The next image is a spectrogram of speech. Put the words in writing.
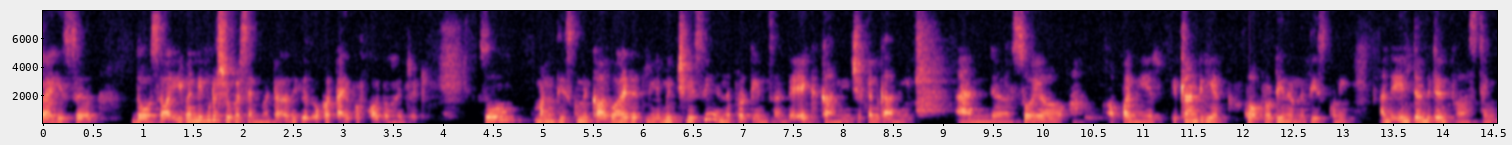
రైస్ దోశ ఇవన్నీ కూడా షుగర్స్ అన్నమాట. అది ఒక టైప్ ఆఫ్ కార్బోహైడ్రేట్ సో మనం తీసుకునే కార్బోహైడ్రేట్ లిమిట్ చేసి అండ్ ప్రోటీన్స్ అంటే ఎగ్ కానీ చికెన్ కానీ అండ్ సోయా పన్నీర్ ఇట్లాంటివి ఎక్కువ ప్రోటీన్ ఉన్న తీసుకొని అండ్ ఇంటర్మీడియట్ ఫాస్టింగ్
